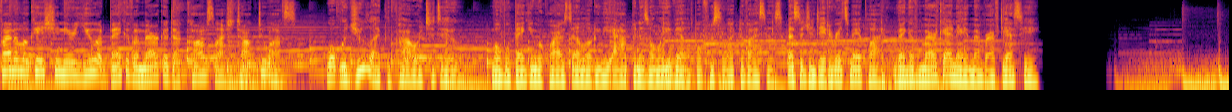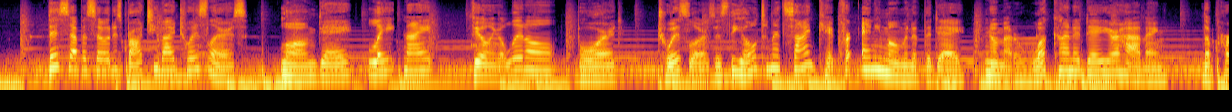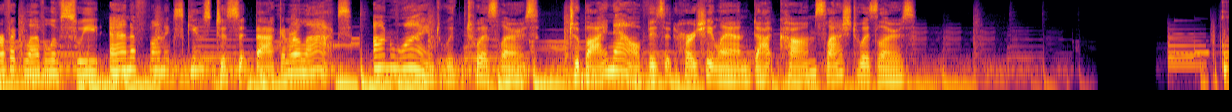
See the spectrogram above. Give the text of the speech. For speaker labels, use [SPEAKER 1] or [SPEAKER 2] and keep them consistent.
[SPEAKER 1] Find a location near you at bankofamerica.com slash talk to us. What would you like the power to do? Mobile banking requires downloading the app and is only available for select devices. Message and data rates may apply. Bank of America and a member FDIC.
[SPEAKER 2] This episode is brought to you by Twizzlers. Long day, late night, feeling a little bored. Twizzlers is the ultimate sidekick for any moment of the day, no matter what kind of day you're having. The perfect level of sweet and a fun excuse to sit back and relax. Unwind with Twizzlers. To buy now, visit Hersheyland.com slash Twizzlers.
